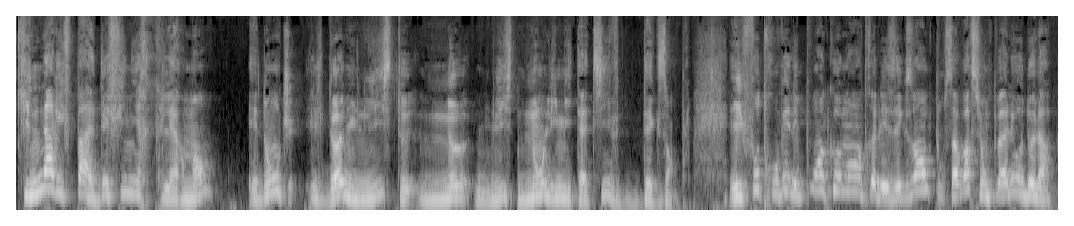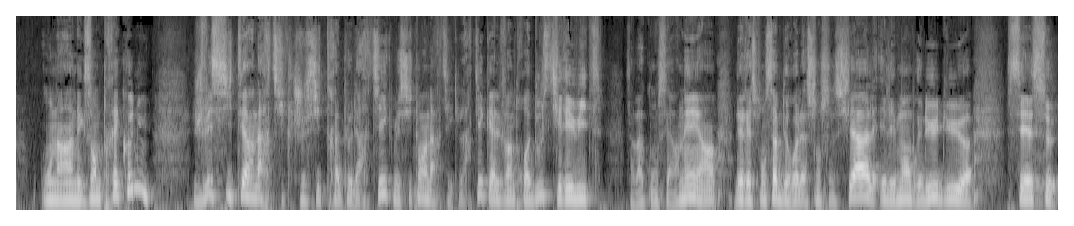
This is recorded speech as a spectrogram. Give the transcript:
qu'ils n'arrivent pas à définir clairement et donc, ils donnent une liste non limitative d'exemples. Et il faut trouver les points communs entre les exemples pour savoir si on peut aller au-delà on a un exemple très connu. Je vais citer un article. Je cite très peu d'articles, mais citons un article. L'article L2312-8. Ça va concerner hein, les responsables des relations sociales et les membres élus du euh, CSE.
